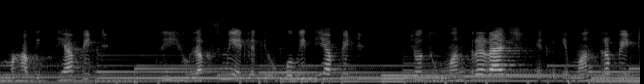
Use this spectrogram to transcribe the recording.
મહાવિદ્યાપીઠ, ત્રીજું લક્ષ્મી એટલે કે ઉપવિદ્યાપીઠ, ચોથું મંત્રરાજ એટલે કે મંત્રપીઠ,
